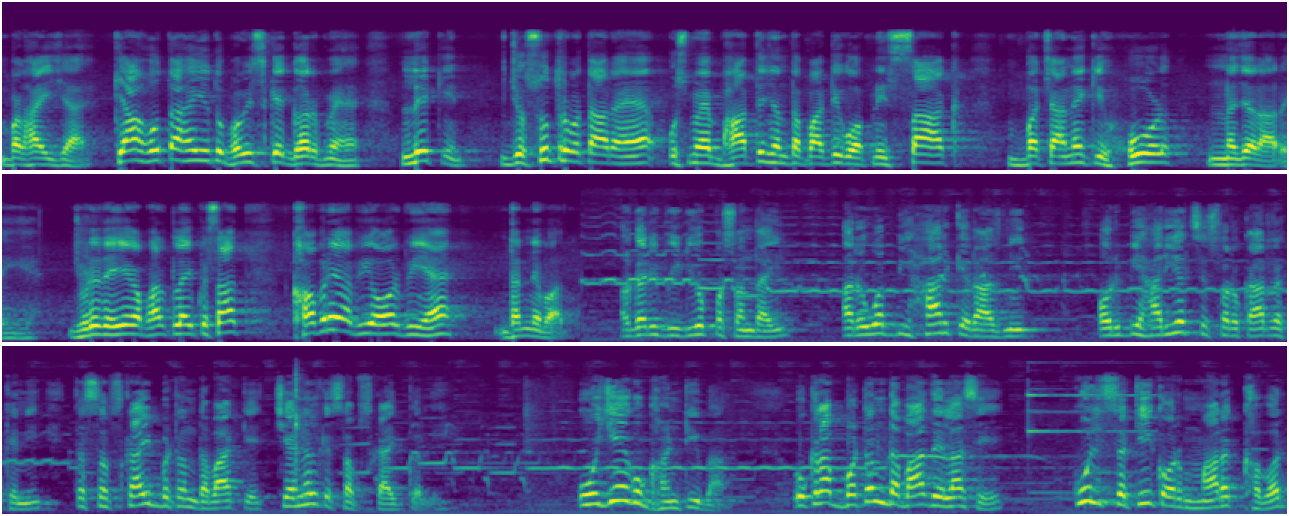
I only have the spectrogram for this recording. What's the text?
बढ़ाई जाए। क्या होता है ये तो भविष्य के गर्भ में है, लेकिन जो सूत्र बता रहे हैं, उसमें भारतीय जनता पार्टी को अपनी साख बचाने की होड़ नज़र आ रही है। जुड़े रहिएगा भारत लाइव के साथ। खबरें अभी और भी हैं। धन्यवाद। अगर ये वीडियो पसंद आई और वह बिहार के राजनीति और बिहारियत से सरोकार रखेनी तो सब्सक्राइब बटन दबा के चैनल के सब्सक्राइब कर ली। ओजे एगो घंटी बा। ओकरा बटन दबा देला से कुल सटीक और मारक खबर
